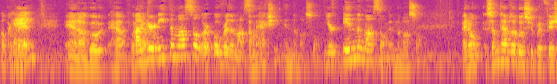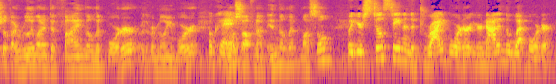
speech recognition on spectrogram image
okay. And I'll go half, half Underneath the muscle or over the muscle? I'm actually in the muscle. You're in the muscle. I'm in the muscle. I don't. Sometimes I'll go superficial if I really want to define the lip border or the vermilion border. Okay. Most often I'm in the lip muscle. But you're still staying in the dry border. You're not in the wet border.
